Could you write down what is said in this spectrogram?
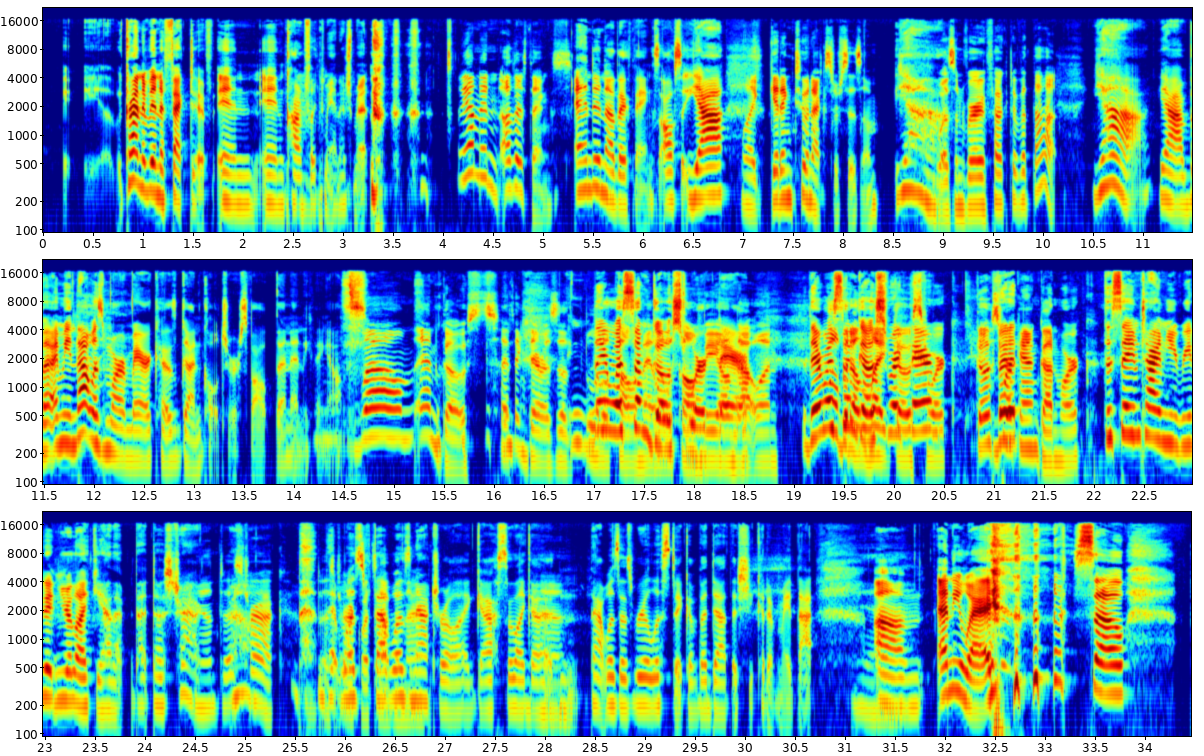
kind of ineffective in in conflict management. And in other things, and in other things also. Yeah, like getting to an exorcism, yeah, wasn't very effective at that. yeah, yeah. But I mean, that was more America's gun culture's fault than anything else. Well, and ghosts. I think there was a little There was some ghost work there. on that one. There A was little some bit of ghost light work ghost there. work, ghost work and gun work. The same time you read it and you're like, yeah, that, that does track. Yeah, it does Oh, track. That, does that track was that was there. natural, I guess. So like Yeah. a that was as realistic of the death as she could have made that. Yeah. Um. Anyway, so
